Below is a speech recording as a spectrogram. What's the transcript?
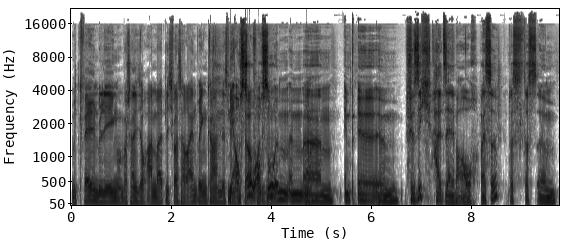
mit Quellen belegen und wahrscheinlich auch anwaltlich was hereinbringen kann. Deswegen Nee, auch so, von auch so im, im, Ja. ähm, im äh, ähm, für sich halt selber auch, weißt du? Das, das, ähm,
